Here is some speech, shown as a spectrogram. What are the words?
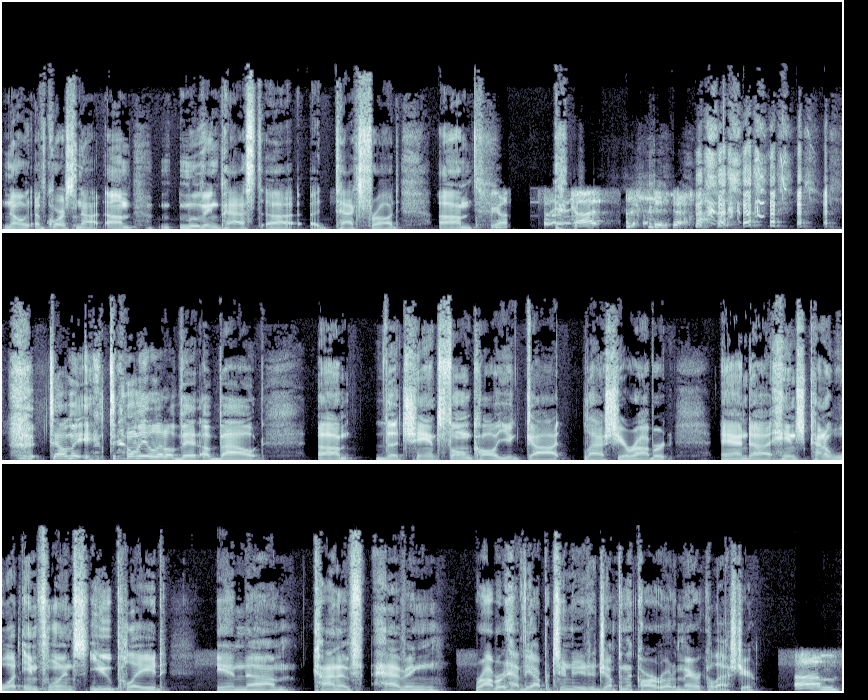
no, of course not. Um, moving past uh, uh, tax fraud, um, Cut. tell me tell me a little bit about um, the chance phone call you got last year, Robert, and uh, Hinch. Kind of what influence you played in um, kind of having Robert have the opportunity to jump in the car at Road America last year. Um,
